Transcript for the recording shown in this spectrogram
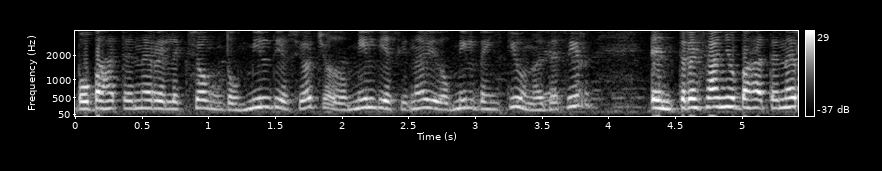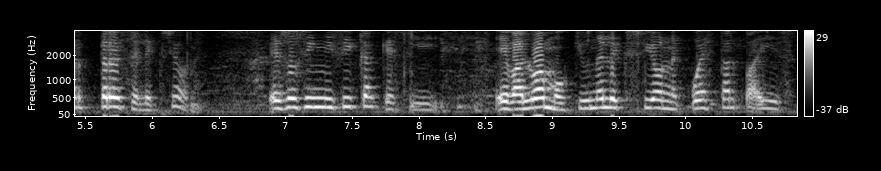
vos vas a tener elección 2018, 2019 y 2021. Es decir, en tres años vas a tener tres elecciones. Eso significa que si evaluamos que una elección le cuesta al país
